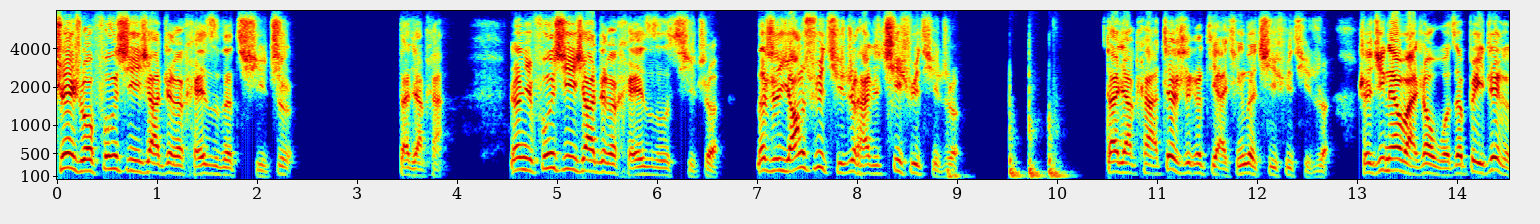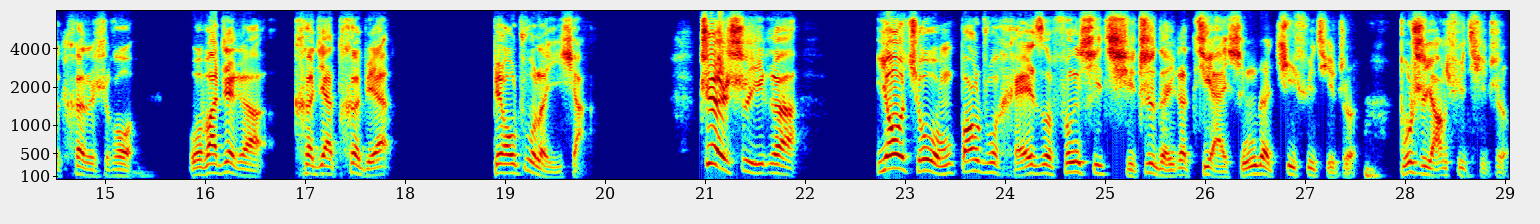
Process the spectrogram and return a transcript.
所以说，分析一下这个孩子的体质，大家看，让你分析一下这个孩子的体质。那是阳虚体质还是气虚体质？大家看，这是个典型的气虚体质。是今天晚上我在备这个课的时候，我把这个课件特别标注了一下。这是一个要求我们帮助孩子分析体质的一个典型的气虚体质，不是阳虚体质。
